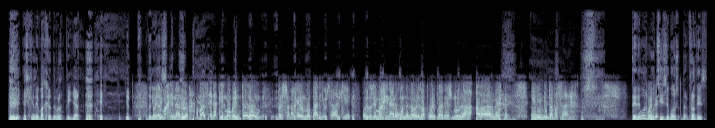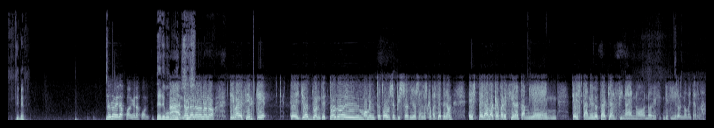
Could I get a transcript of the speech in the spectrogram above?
Es que la imagen de Ola Espiñar... pues imaginarlo, además en aquel momento era un personaje, era un notario, o sea que vosotros imaginaros cuando le abre la puerta desnuda a Ava Gardner y le invita a pasar. Tenemos pues, muchísimos... Francis, dime. No, no, era Juan, era Juan. Tenemos ah, no, no, no, no, no. Te iba a decir que eh, yo durante todo el momento, todos los episodios en los que aparecía Perón, esperaba que apareciera también esta anécdota que al final no, no decidieron no meterla.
